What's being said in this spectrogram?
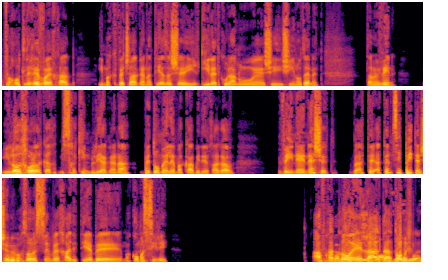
לפחות לרבע אחד, עם הקווץ' ההגנתי הזה שהרגילה את כולנו אה, שהיא, שהיא נותנת. אתה מבין? היא לא יכולה לקחת משחקים בלי הגנה, בדומה למכבי דרך אגב, והיא נענשת. ואתם ואת, ציפיתם שבמחזור 21 היא תהיה במקום עשירי? אף אחד לא העלה על דעתו בכלל.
